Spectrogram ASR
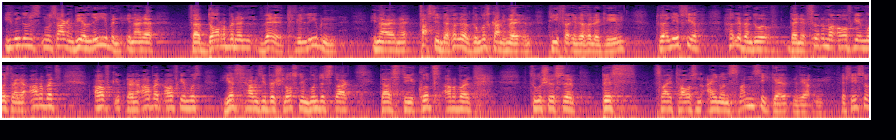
Ich will nur sagen, wir leben in einer verdorbenen Welt. Wir leben in eine, fast in der Hölle. Du musst gar nicht mehr in, tiefer in der Hölle gehen. Du erlebst die Hölle, wenn du deine Firma aufgeben musst, deine Arbeit, aufge, deine Arbeit aufgeben musst. Jetzt haben sie beschlossen im Bundestag, dass die Kurzarbeitszuschüsse bis 2021 gelten werden. Verstehst du?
